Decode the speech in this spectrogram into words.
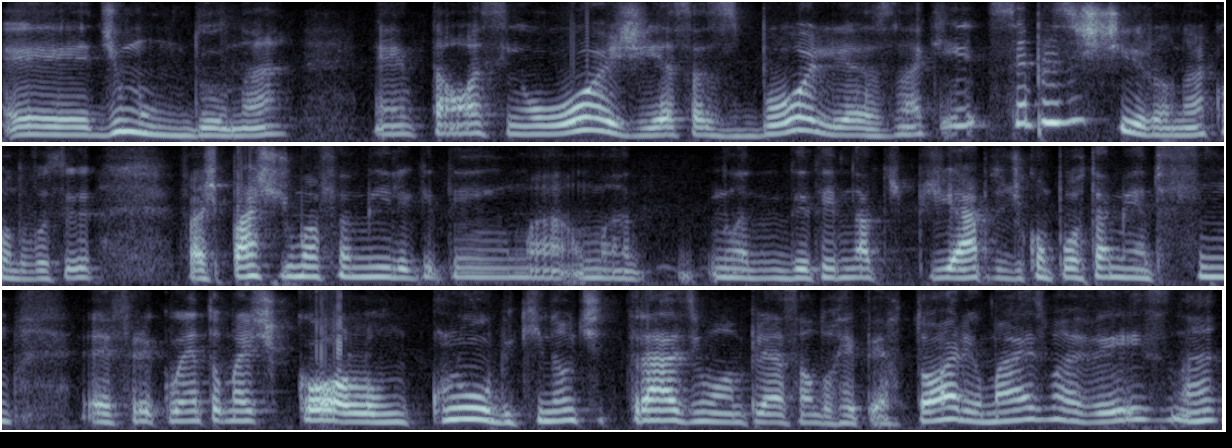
é, de mundo, né? Então, assim, hoje essas bolhas, né, que sempre existiram, né? Quando você faz parte de uma família que tem uma, uma, uma determinado tipo de hábito de comportamento, é, frequenta uma escola, um clube que não te trazem uma ampliação do repertório, mais uma vez, né,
